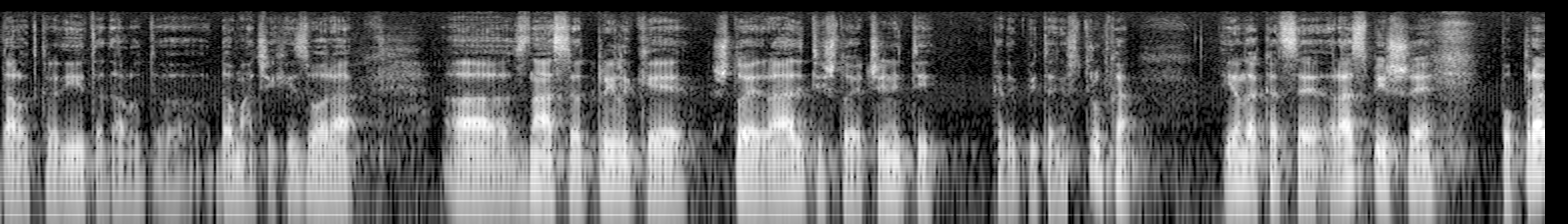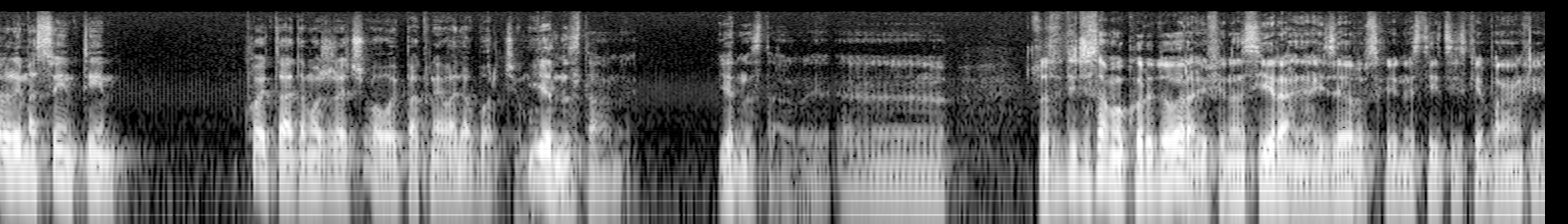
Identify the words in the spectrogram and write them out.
da li od kredita, da li od e, domaćih izvora, e, zna se otprilike što je raditi, što je činiti kad je u pitanju struka i onda kad se raspiše po pravilima svim tim, ko je taj da može reći ovo ipak ne valja, oborit ćemo? Jednostavno je. Jednostavno je. E, što se tiče samo koridora i finansiranja iz Europske investicijske banke,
